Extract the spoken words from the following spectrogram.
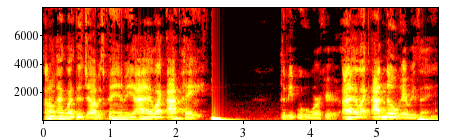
I don't act like this job is paying me. I act like I pay the people who work here. I act like I know everything.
